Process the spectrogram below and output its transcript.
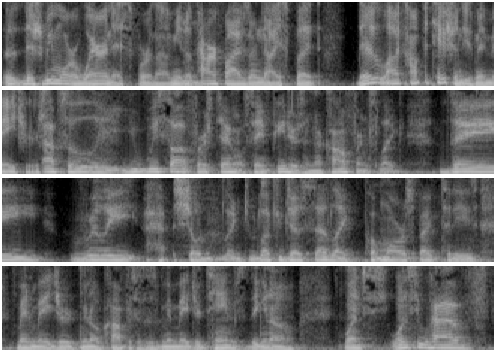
there should be more awareness for them. You know, mm-hmm. Power Fives are nice, but there's a lot of competition these mid majors. Absolutely, you, we saw it firsthand with St. Peter's in their conference. Like they really showed, like you like you just said, like put more respect to these mid major you know conferences, mid major teams. That you know, once once you have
